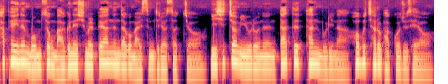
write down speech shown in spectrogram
카페인은 몸속 마그네슘을 빼앗는다고 말씀드렸었죠. 이 시점 이후로는 따뜻한 물이나 허브차로 바꿔주세요.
